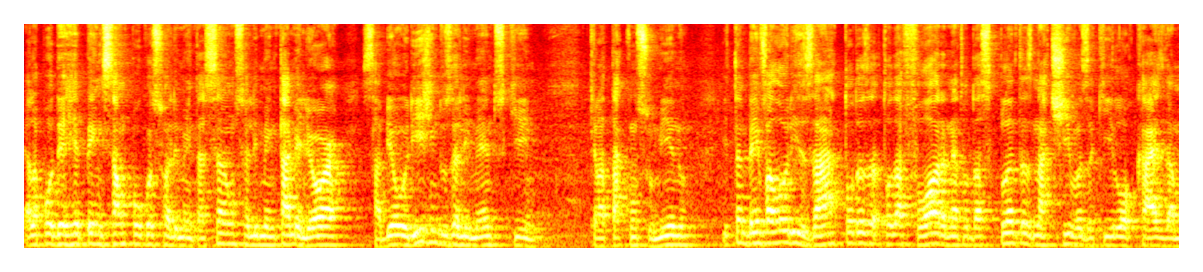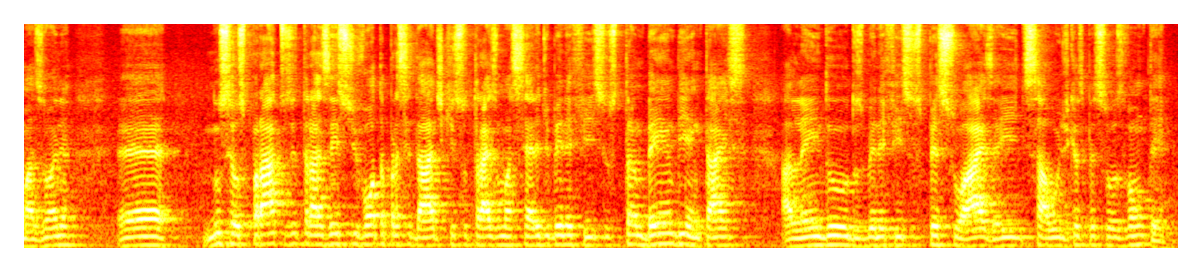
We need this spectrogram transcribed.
ela poder repensar um pouco a sua alimentação, se alimentar melhor, saber a origem dos alimentos que, que ela está consumindo e também valorizar toda, toda a flora, né, todas as plantas nativas aqui locais da Amazônia é, nos seus pratos e trazer isso de volta para a cidade, que isso traz uma série de benefícios também ambientais, além do, dos benefícios pessoais aí de saúde que as pessoas vão ter.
